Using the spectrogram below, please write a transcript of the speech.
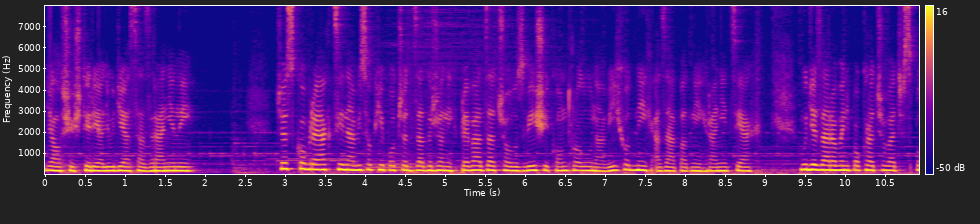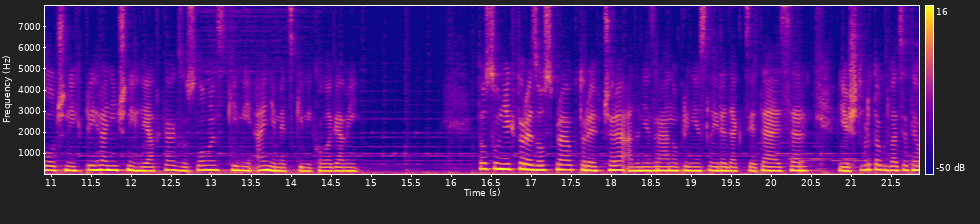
ďalší štyria ľudia sa zranili. Česko v reakcii na vysoký počet zadržaných prevádzačov zvýši kontrolu na východných a západných hraniciach. Bude zároveň pokračovať v spoločných prihraničných hliadkách so slovenskými aj nemeckými kolegami. To sú niektoré zo správ, ktoré včera a dnes ráno priniesli redakcie TSR. Je štvrtok 28.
